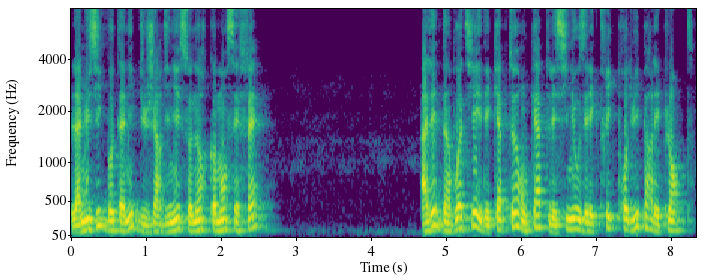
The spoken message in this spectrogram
la musique botanique du jardinier sonore comment c'est fait? À l'aide d'un boîtier et des capteurs on capte les signaux électriques produits par les plantes.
